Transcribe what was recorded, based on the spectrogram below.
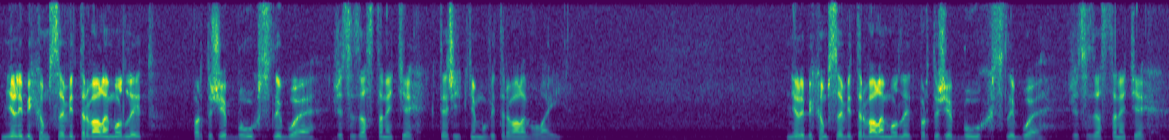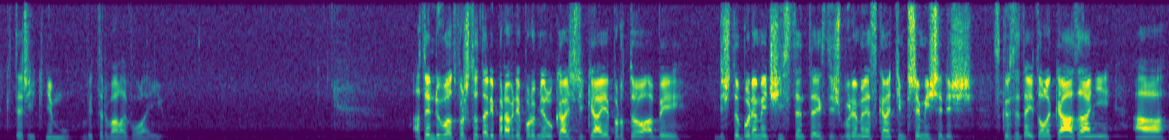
Měli bychom se vytrvale modlit, protože Bůh slibuje, že se zastane těch, kteří k němu vytrvale volají. Měli bychom se vytrvale modlit, protože Bůh slibuje, že se zastane těch, kteří k němu vytrvale volají. A ten důvod, proč to tady pravděpodobně Lukáš říká, je proto, aby, když to budeme číst ten text, když budeme dneska nad tím přemýšlet, když skrze tady tohle kázání a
